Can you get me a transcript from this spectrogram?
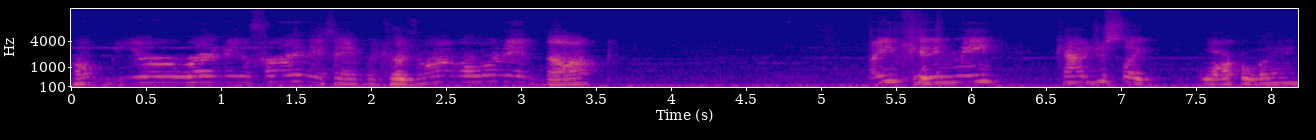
Hope you're ready for anything because we're going in, Doc. Are you kidding me? Can I just, like, walk away?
